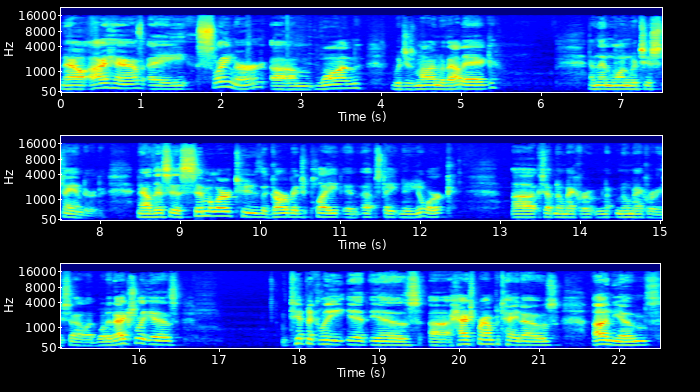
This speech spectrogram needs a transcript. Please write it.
Now I have a slinger, um, one which is mine without egg, and then one which is standard. Now this is similar to the garbage plate in upstate New York, uh, except no, macro, no macaroni salad. What it actually is, typically it is uh, hash brown potatoes, onions,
